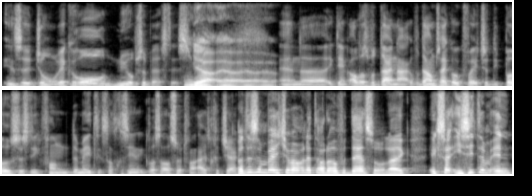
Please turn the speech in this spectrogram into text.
in zijn John Wick rol nu op zijn best is. Ja, ja, ja, ja. En eh, ik denk alles wat daarna... Daarom zei ik ook, weet je, die posters die ik van de Matrix had gezien... Ik was al een soort van uitgecheckt. Het is een beetje waar we net hadden over Denzel. Like, ik zei, je ziet hem in,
